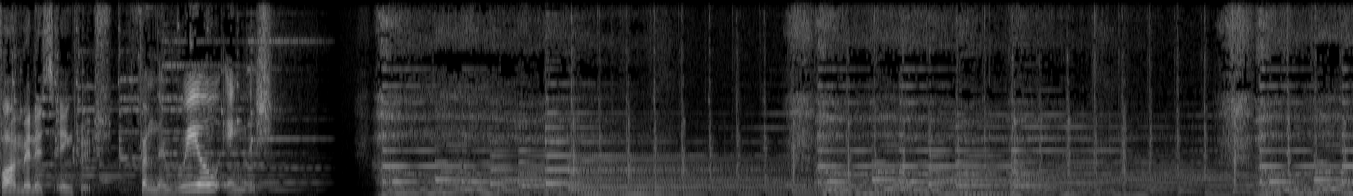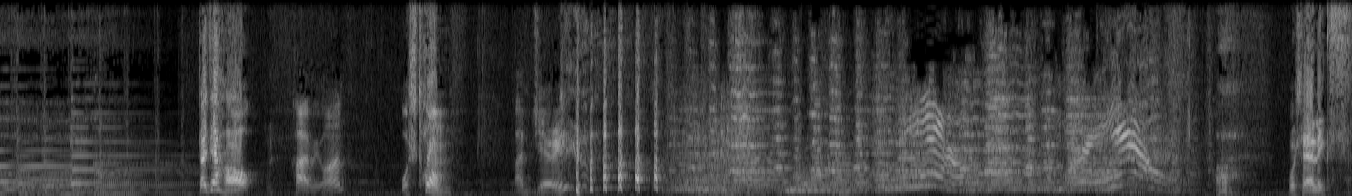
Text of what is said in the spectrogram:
Five Minutes English. from the real English. Hi everyone, 我是 Tom。 I'm Jerry. Ah, 我是 Alex。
